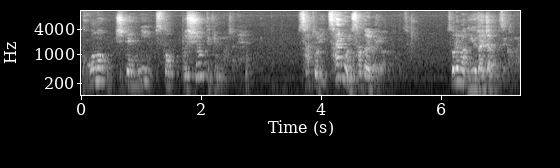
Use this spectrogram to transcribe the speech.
ここの地点にストップしようって決めましたね。悟り最後に悟ればいいわけなんですよ。それまで委ねちゃって別に構え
